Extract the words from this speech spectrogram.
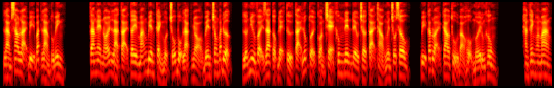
làm sao lại bị bắt làm tù binh? Ta nghe nói là tại tây mãng biên cảnh một chỗ bộ lạc nhỏ bên trong bắt được, lớn như vậy gia tộc đệ tử tại lúc tuổi còn trẻ không nên đều chờ tại thảo nguyên chỗ sâu, bị các loại cao thủ bảo hộ mới đúng không? Hàn thanh hoang mang.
